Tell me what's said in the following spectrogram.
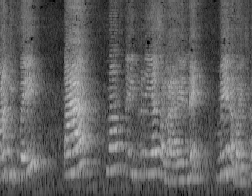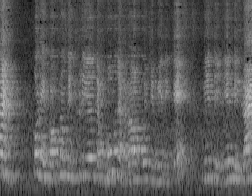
មកទី2តើក្នុងទីធ្លាសាលារៀននេះមានអ្វីខ្លះកូនរៀនរបស់ក្នុងទីធ្លាទាំងមូលតែម្ដងដូចជាមានអីគេ មានទីលានកីឡា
